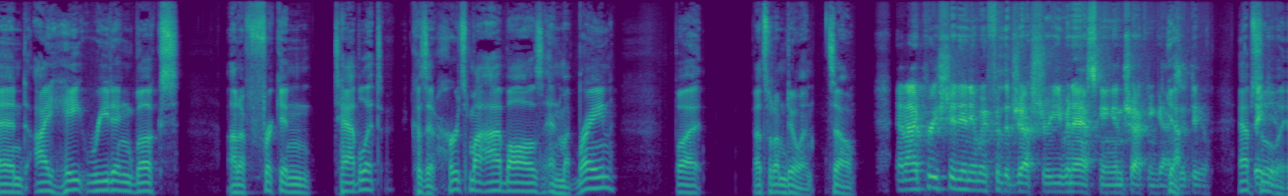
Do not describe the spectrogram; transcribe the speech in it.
and I hate reading books on a frickin' tablet because it hurts my eyeballs and my brain. But that's what I'm doing. So And I appreciate it anyway for the gesture, even asking and checking, guys. Yeah. I do. Absolutely.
